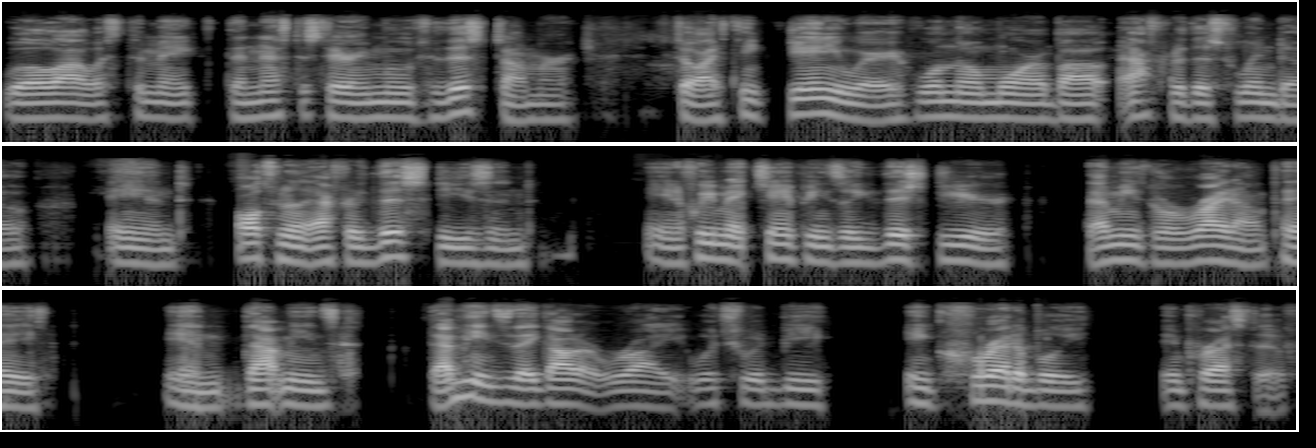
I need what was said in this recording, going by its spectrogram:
will allow us to make the necessary moves this summer. So I think January we'll know more about after this window and ultimately after this season. And if we make Champions League this year, that means we're right on pace. And that means that means they got it right, which would be incredibly impressive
